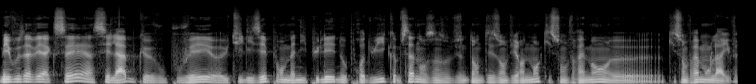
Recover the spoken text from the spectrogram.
Mais vous avez accès à ces labs que vous pouvez utiliser pour manipuler nos produits comme ça dans, des environnements qui sont vraiment, live.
